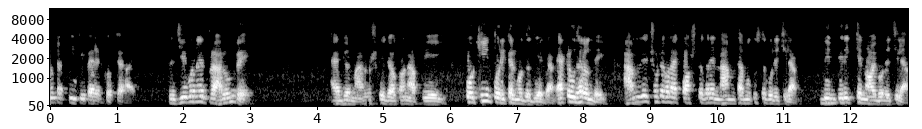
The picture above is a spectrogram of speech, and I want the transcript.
জীবনটা পিটি প্যারেড করতে হয়। তো জীবনের প্রারম্ভে একজন মানুষকে যখন আপনি এই কঠিন পরীক্ষার মধ্যে দিয়ে যান একটা উদাহরণ দেই আমি যে ছোটবেলায় কষ্ট করে নামটা মুখস্থ করেছিলাম তিন তিরিখকে নয় বলেছিলাম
